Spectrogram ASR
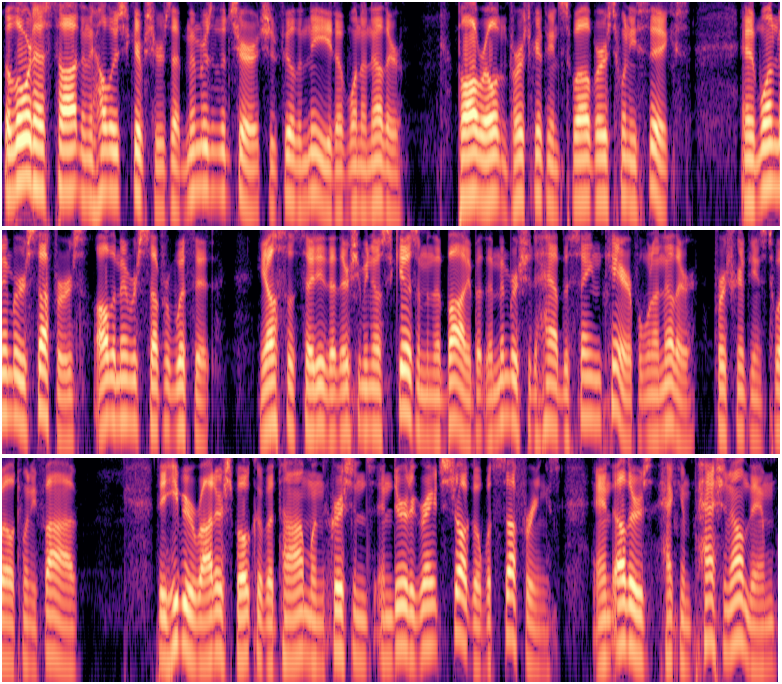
The Lord has taught in the Holy Scriptures that members of the church should feel the need of one another. Paul wrote in 1 Corinthians 12, verse 26, And if one member suffers, all the members suffer with it. He also stated that there should be no schism in the body, but the members should have the same care for one another. 1 Corinthians 12:25. The Hebrew writer spoke of a time when Christians endured a great struggle with sufferings, and others had compassion on them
